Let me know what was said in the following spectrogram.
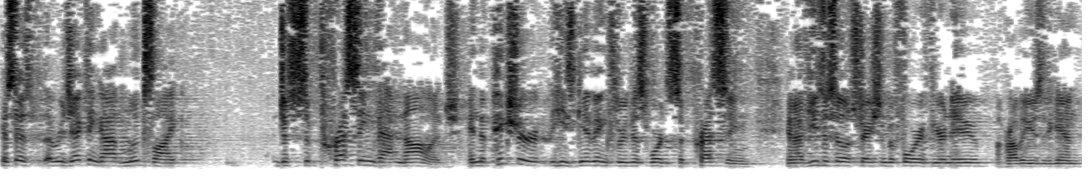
it says that rejecting God looks like just suppressing that knowledge. And the picture he's giving through this word suppressing, and I've used this illustration before if you're new, I'll probably use it again,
